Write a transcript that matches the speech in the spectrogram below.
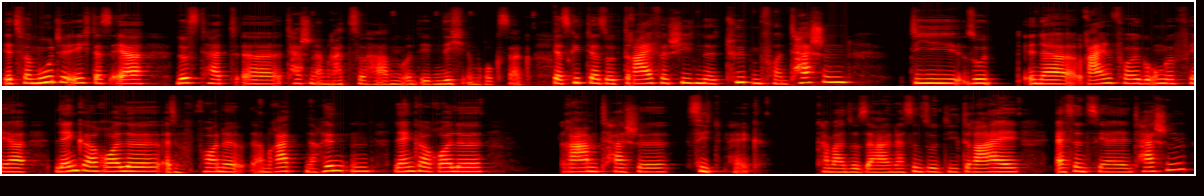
Jetzt vermute ich, dass er Lust hat, äh, Taschen am Rad zu haben und eben nicht im Rucksack. Es gibt ja so drei verschiedene Typen von Taschen, die so in der Reihenfolge ungefähr Lenkerrolle, also vorne am Rad nach hinten, Lenkerrolle, Rahmentasche, Seatpack, kann man so sagen. Das sind so die drei essentiellen Taschen.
